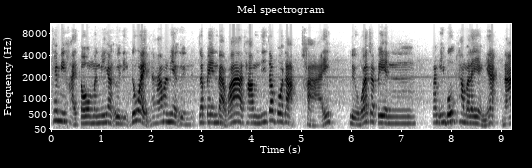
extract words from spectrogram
แค่มีขายตรงมันมีอย่างอื่นอีกด้วยนะคะ มันมีอย่างอื่นจะเป็นแบบว่าทำ digital product ขาย หรือว่าจะเป็นทำอีบุ๊กทำอะไรอย่างเงี้ยนะ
